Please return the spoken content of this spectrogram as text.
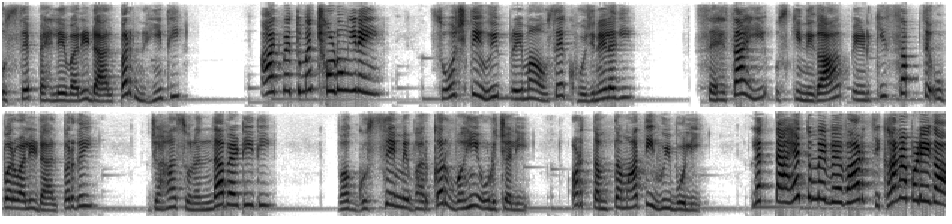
उससे पहले वाली डाल पर नहीं थी। आज मैं तुम्हें छोड़ूँगी नहीं, सोचती हुई प्रेमा उसे खोजने लगी। सहसा ही उसकी निगाह पेड़ की सबसे ऊपर वाली डाल पर गई, जहाँ सुनंदा बैठी थी। वह गुस्से में भरकर वहीं उड़ चली और तमतमाती हुई बोली, लगता है तुम्हें व्यवहार सिखाना पड़ेगा।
